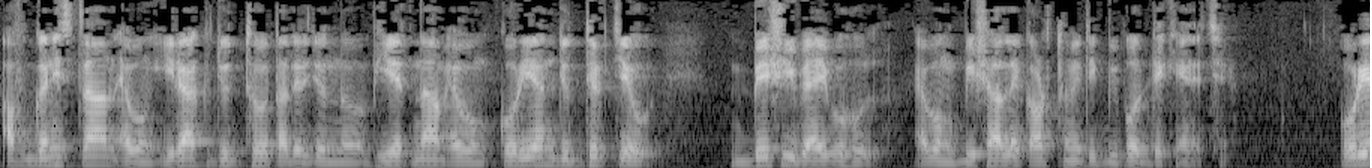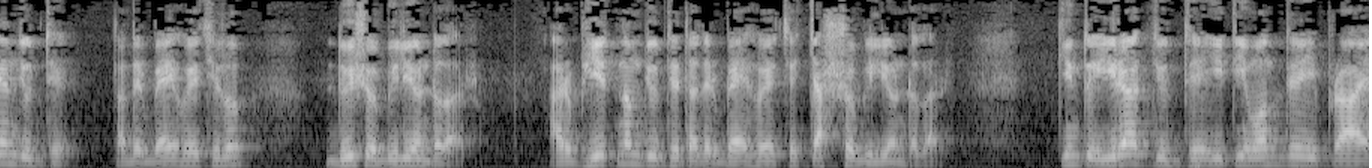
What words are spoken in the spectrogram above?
আফগানিস্তান এবং ইরাক যুদ্ধ তাদের জন্য ভিয়েতনাম এবং কোরিয়ান যুদ্ধের চেয়েও বেশি ব্যয়বহুল এবং বিশাল এক অর্থনৈতিক বিপদ ডেকে এনেছে। কোরিয়ান যুদ্ধে তাদের ব্যয় হয়েছিল দুইশো বিলিয়ন ডলার, আর ভিয়েতনাম যুদ্ধে তাদের ব্যয় হয়েছে চারশো বিলিয়ন ডলার। কিন্তু ইরাক যুদ্ধে ইতিমধ্যেই প্রায়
